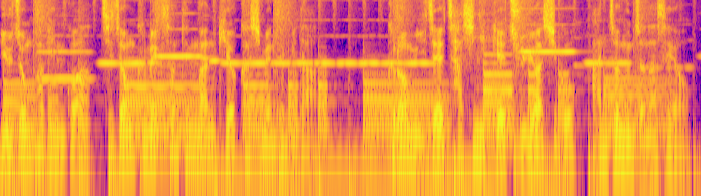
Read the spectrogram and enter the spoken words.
유종 확인과 지정 금액 선택만 기억하시면 됩니다. 그럼 이제 자신있게 주유하시고 안전 운전하세요.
